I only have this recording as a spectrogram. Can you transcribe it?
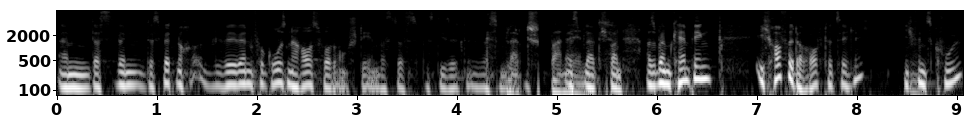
Ähm, das, wenn, das wird noch, wir werden vor großen Herausforderungen stehen, was das, was diese. Es bleibt spannend. Es bleibt spannend. Also beim Camping, ich hoffe darauf tatsächlich. Ich finde es cool.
